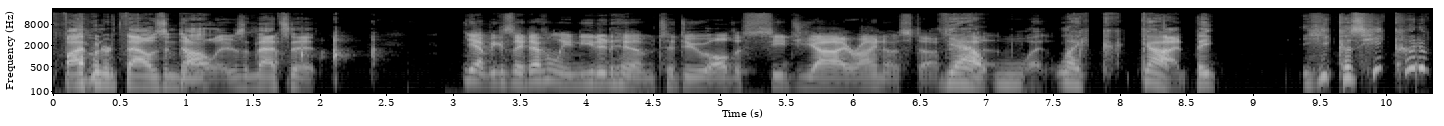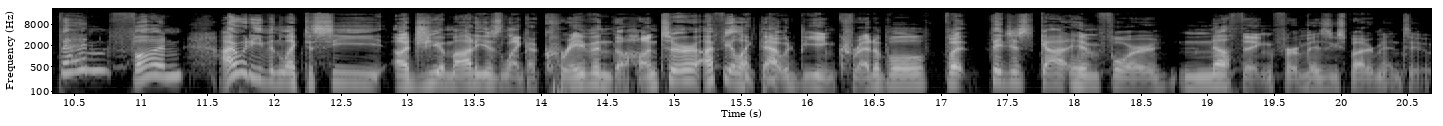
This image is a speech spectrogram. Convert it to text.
five hundred thousand dollars, and that's it. yeah, because they definitely needed him to do all the CGI Rhino stuff. Yeah, like God, they he because he could have been fun. I would even like to see a Giamatti as like a Kraven the Hunter. I feel like that would be incredible. But they just got him for nothing for Amazing Spider-Man Two.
